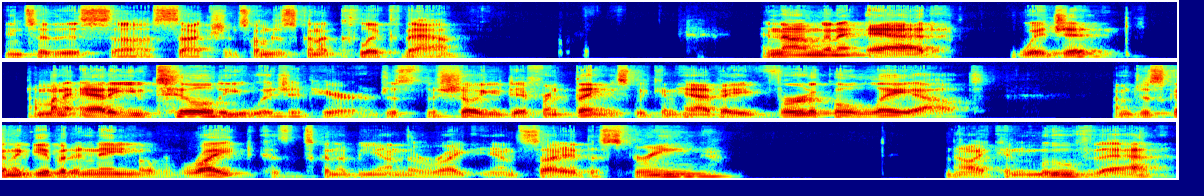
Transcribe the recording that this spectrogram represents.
into this uh, section. So I'm just going to click that. And now I'm going to add widget. I'm going to add a utility widget here just to show you different things. We can have a vertical layout. I'm just going to give it a name of right because it's going to be on the right-hand side of the screen. Now I can move that.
